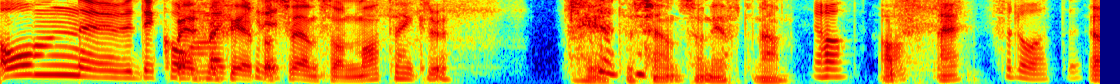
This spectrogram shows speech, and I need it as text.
om nu det Vad är kommer... det för fel på Svensson-mat tänker du? Jag heter Svensson i efternamn. Ja, Ja, nej. förlåt. Ja.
